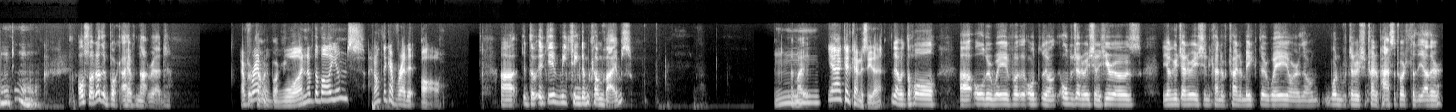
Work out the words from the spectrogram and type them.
Mhm. Also, another book I have not read. I've read one of the volumes. I don't think I've read it all. Uh, it, it gave me Kingdom Come vibes. Am I- Mm, yeah, I could kind of see that. Yeah, with the whole uh, older wave, uh, old, you know, older generation of heroes, younger generation kind of trying to make their way, or you know, one generation trying to pass the torch to the other,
